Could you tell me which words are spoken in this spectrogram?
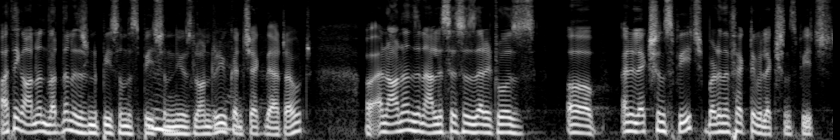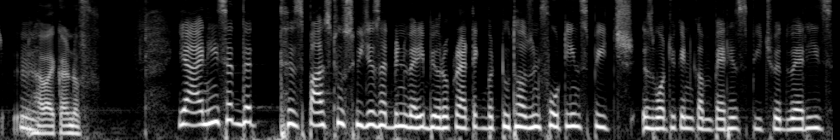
I think Anand Vardhan has written a piece on the speech mm. on News Laundry. Yeah. You can check that out. Uh, and Anand's analysis is that it was uh, an election speech, but an effective election speech. Mm. Have I kind of. Yeah, and he said that his past two speeches had been very bureaucratic, but 2014 speech is what you can compare his speech with, where he's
